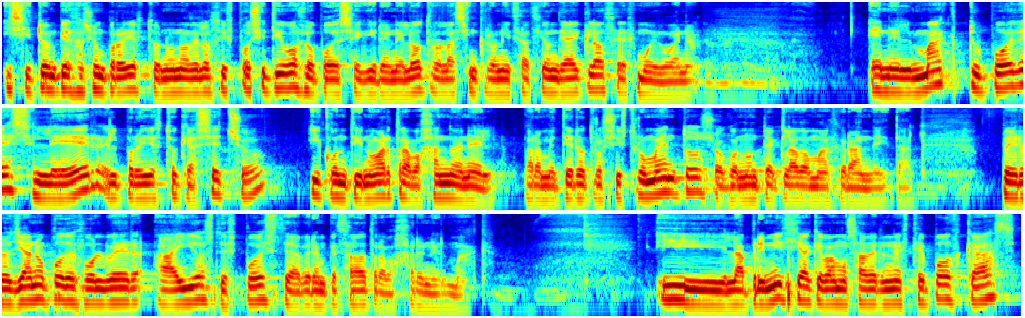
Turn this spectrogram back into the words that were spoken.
Y si tú empiezas un proyecto en uno de los dispositivos, lo puedes seguir en el otro. La sincronización de iCloud es muy buena. En el Mac tú puedes leer el proyecto que has hecho y continuar trabajando en él para meter otros instrumentos o con un teclado más grande y tal pero ya no puedes volver a iOS después de haber empezado a trabajar en el Mac. Y la primicia que vamos a ver en este podcast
